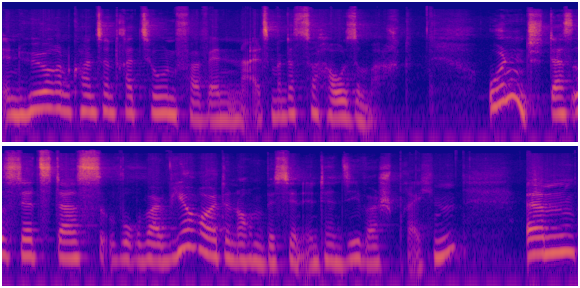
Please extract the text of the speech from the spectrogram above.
in höheren Konzentrationen verwenden, als man das zu Hause macht. Und das ist jetzt das, worüber wir heute noch ein bisschen intensiver sprechen. Ähm,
